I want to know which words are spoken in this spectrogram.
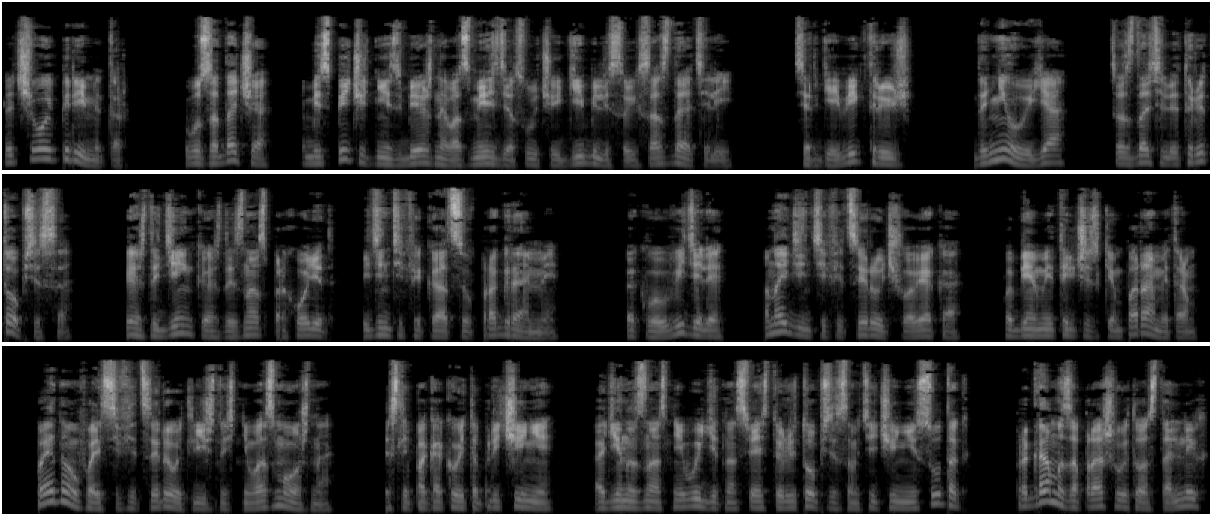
для чего и периметр. Его задача – обеспечить неизбежное возмездие в случае гибели своих создателей. Сергей Викторович, Данил и я – создатели Туритопсиса. Каждый день каждый из нас проходит идентификацию в программе. Как вы увидели, она идентифицирует человека по биометрическим параметрам, поэтому фальсифицировать личность невозможно. Если по какой-то причине один из нас не выйдет на связь с Туритопсисом в течение суток, программа запрашивает у остальных,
